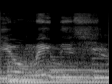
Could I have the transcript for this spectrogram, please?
Yo, make this shit.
